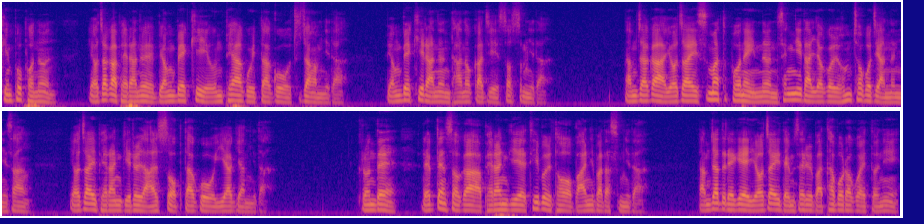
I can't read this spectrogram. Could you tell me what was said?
김포퍼는 여자가 배란을 명백히 은폐하고 있다고 주장합니다. 명백히라는 단어까지 썼습니다. 남자가 여자의 스마트폰에 있는 생리 달력을 훔쳐보지 않는 이상 여자의 배란기를 알 수 없다고 이야기합니다. 그런데 랩댄서가 배란기의 팁을 더 많이 받았습니다. 남자들에게 여자의 냄새를 맡아보라고 했더니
